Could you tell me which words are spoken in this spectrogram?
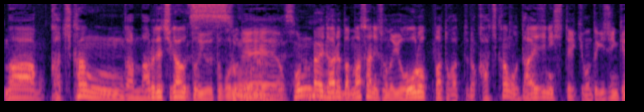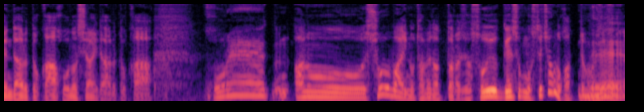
まあ、価値観がまるで違うというところで、でね、本来であればまさにそのヨーロッパとかっていうのは価値観を大事にして基本的人権であるとか法の支配であるとかこれ、あの商売のためだったら、じゃあそういう原則も捨てちゃうのかって話ですね、ね、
